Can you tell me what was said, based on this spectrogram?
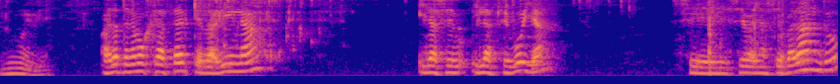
Muy bien. Ahora tenemos que hacer que la harina y la, y la cebolla se, se, vayan separando.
